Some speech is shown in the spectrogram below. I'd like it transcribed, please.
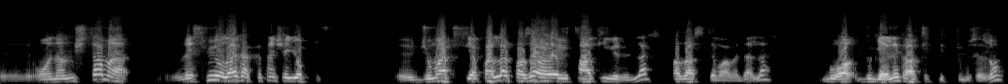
e, oynanmıştı ama resmi olarak hakikaten şey yoktur. E, cumartesi yaparlar, pazar araya bir tatil verirler. Pazartesi devam ederler. Bu, bu gelenek artık bitti bu sezon.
